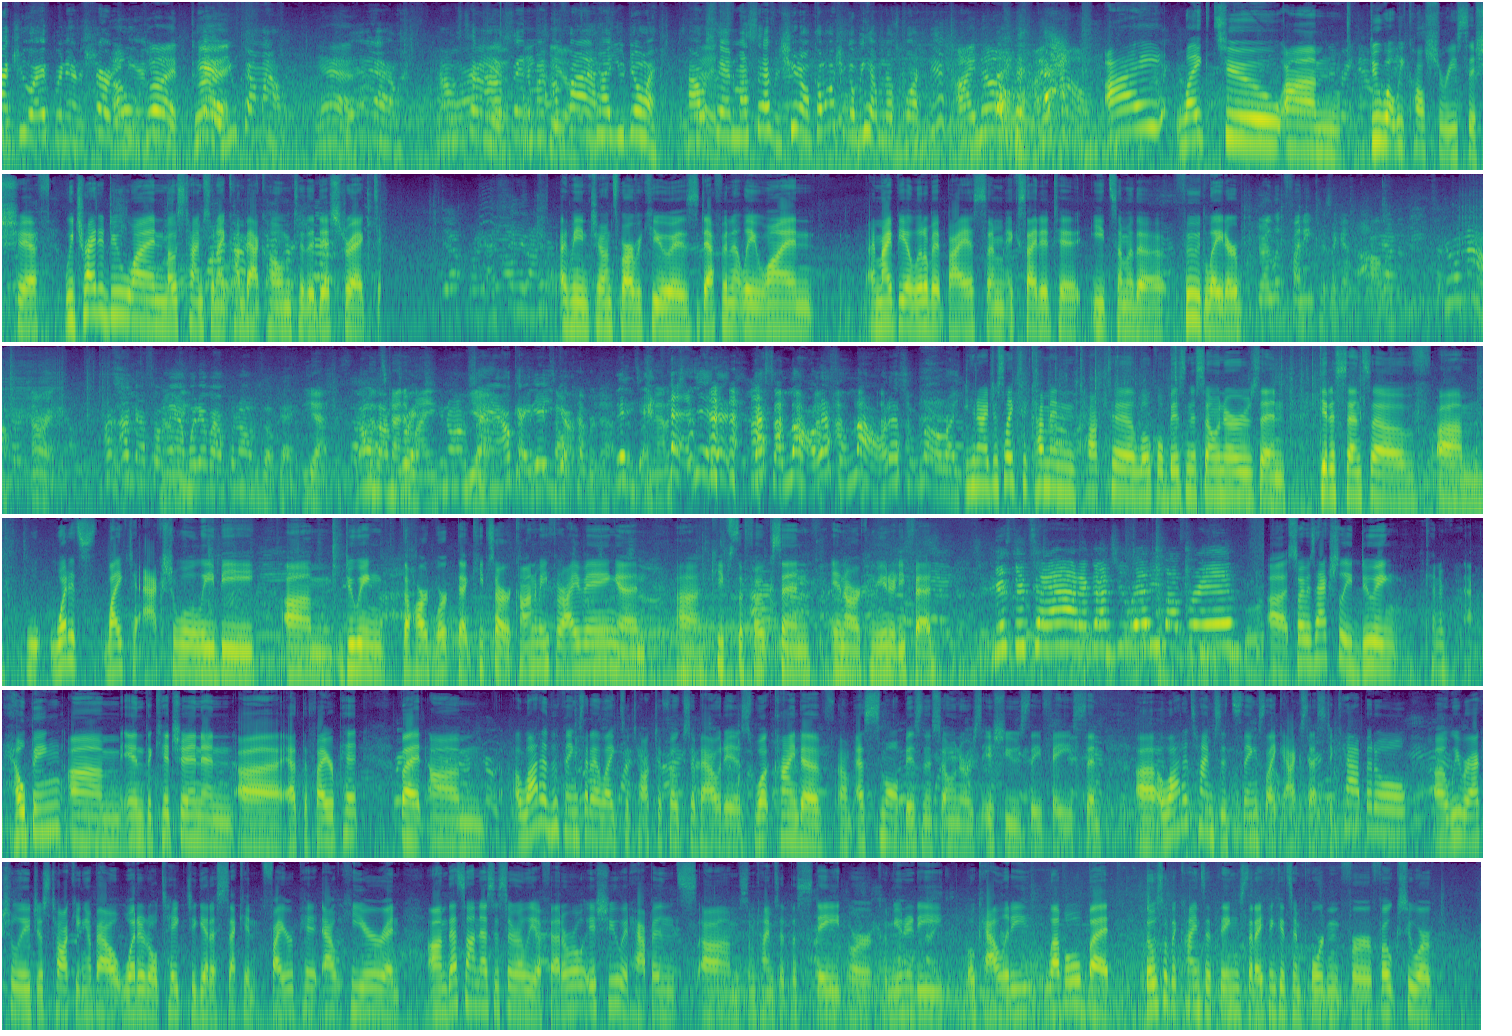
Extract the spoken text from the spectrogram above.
got you an apron and a shirt Oh, in there. good, Yeah, good. you come out. Yeah. Yeah. I was, How telling, are I was you? saying to Thank my, I'm fine. How you doing? I was Good. saying to myself, if she don't come on, she gonna be helping us wash dishes. I know. I know. I like to um, do what we call Sharice's shift. We try to do one most times when I come back home to the district. I mean, Jones Bar-B-Q is definitely one. I might be a little bit biased. I'm excited to eat some of the food later. Do I look funny because I got the collar? Do it now. All right. I, I got some No, damn whatever I put on is okay. Yeah. As long as I'm kind of dressed, my. you know what I'm yeah. saying? Okay, there you it's go. all covered up. There you go. yeah, that- that's a law. That's a law. That's a law right You know, I just like to come and talk to local business owners and get a sense of um, w- what it's like to actually be um, doing the hard work that keeps our economy thriving and uh, keeps the folks in, in our community fed. Mr. Tad, I got you ready, my friend. Uh, so I was actually doing kind of helping um, in the kitchen and uh, at the fire pit. But um, a lot of the things that I like to talk to folks about is what kind of, um, as small business owners, issues they face. And uh, a lot of times it's things like access to capital. Uh, we were actually just talking about what it'll take to get a second fire pit out here. And um, that's not necessarily a federal issue. It happens um, sometimes at the state or community, locality level. But those are the kinds of things that I think it's important for folks who are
